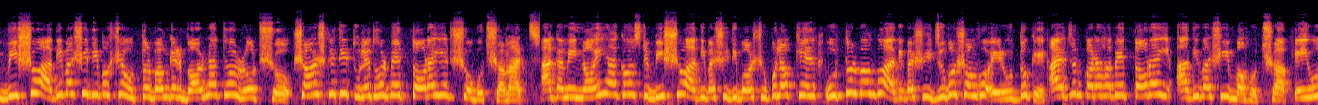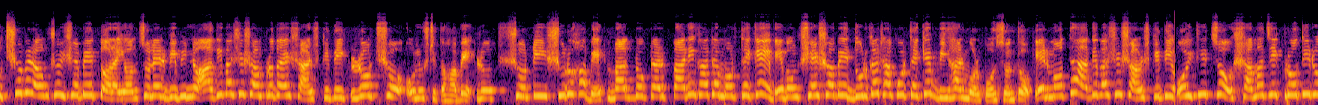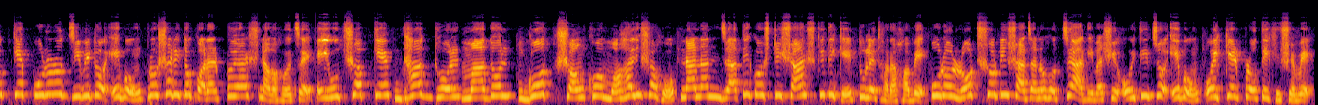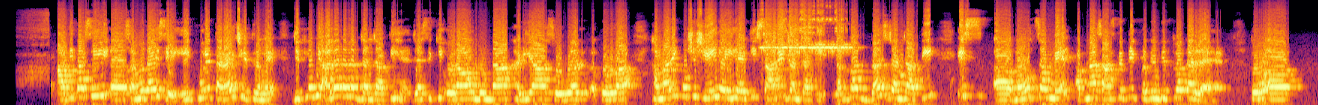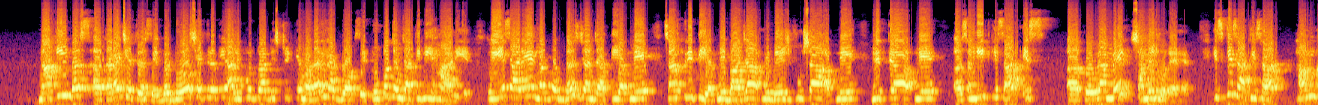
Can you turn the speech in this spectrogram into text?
বিশ্ব আদিবাসী দিবসে উত্তরবঙ্গের বর্ণাঢ্য রোড শো। সংস্কৃতি তুলে ধরবে তরাইয়ের সবুজ সমাজ। আগামী নয় আগস্ট বিশ্ব আদিবাসী দিবস উপলক্ষে উত্তরবঙ্গ আদিবাসী যুব সংঘ এর উদ্যোগে আয়োজন করা হবে তরাই আদিবাসী মহোৎসব। এই উৎসবের অংশ হিসেবে তরাই অঞ্চলের বিভিন্ন আদিবাসী সম্প্রদায়ের সাংস্কৃতিক রোড শো অনুষ্ঠিত হবে। রোড শোটি শুরু হবে বাগডোগরার পানিঘাটা মোড় থেকে এবং শেষ হবে দুর্গা ঠাকুর থেকে বিহার মোড় পর্যন্ত। এর মধ্যে আদিবাসী সংস্কৃতি, ঐতিহ্য, সামাজিক প্রতিরূপকে পুনরুজ্জীবিত এবং প্রসারিত করার প্রয়াস নেওয়া হয়েছে। এই উৎসবকে ঢাক, ঢোল, মাদল, গোত, শঙ্খ, মহালি সহ নানান জাতিগোষ্ঠী সংস্কৃতিকে তুলে ধরা হবে। পুরো রোড শোটি সাজানো হচ্ছে আদিবাসী ঐতিহ্য এবং ঐক্যের প্রতীক হিসেবে। आदिवासी समुदाय से ये पूरे तराई क्षेत्र में जितने भी अलग अलग जनजाति हैं, जैसे कि ओराव, मुंडा, खड़िया, सोबर, कोरवा, हमारी कोशिश यही रही है कि सारे जनजाति, लगभग 10 जनजाति इस महोत्सव में अपना सांस्कृतिक प्रतिनिधित्व कर रहे हैं। तो ना कि बस तराई क्षेत्र से, बट डुअर क्षेत्र के अलीपुरद्वार डिस्ट्रिक्ट के मदारीहाट ब्लॉक से टोटो जनजाति भी यहाँ आ रही है। तो ये सारे लगभग दस जनजाति अपने संस्कृति, अपने बाजा, अपने वेशभूषा, अपने नृत्य, अपने संगीत के साथ इस प्रोग्राम में शामिल हो रहे हैं। इसके साथ ही साथ हम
